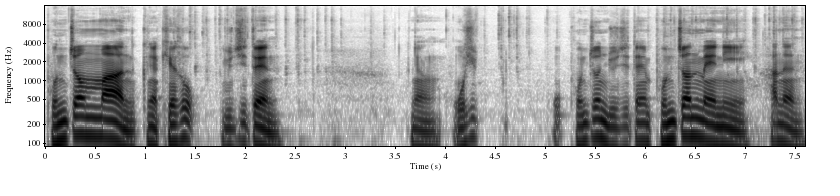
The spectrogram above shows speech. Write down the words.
본전만 그냥 계속 유지된 그냥 50 본전 유지된 본전맨이 하는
